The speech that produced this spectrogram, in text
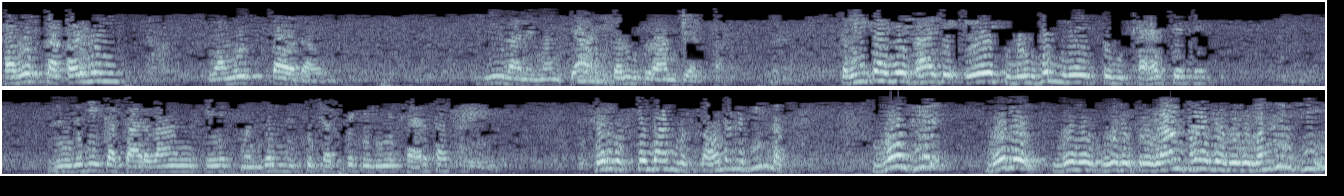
کا کرم و مستعود جی والے من کیا کروں، قرآن کے اچھا طریقہ یہ تھا کہ ایک منزل میں تم ٹھہرتے تھے۔ زندگی کا کاروان ایک منزل میں کچھ عرصے کے لیے ٹھہرتا تھا۔ پھر اس کے بعد مستعود نظیر لگ وہ پھر وہ جو وہ جو پروگرام تھا، جو وہ جو منزل تھی،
